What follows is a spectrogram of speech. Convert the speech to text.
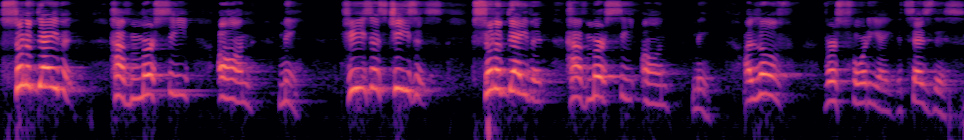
Son of David, have mercy on me. Jesus, Jesus, son of David, have mercy on me. I love verse 48. It says this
